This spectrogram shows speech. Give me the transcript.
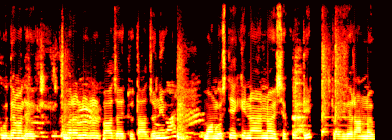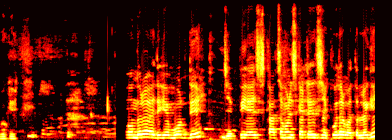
কুদের মধ্যে পাওয়া যায়, তো তার জন্যই মন গোস থেকে কিনা আনা হয়েছে কুডি তো এদিকে রান্না হইব কি? বন্ধুরা, এদিকে বোট দি। যে পেঁয়াজ, কাঁচামরিচ কাটে দিচ্ছে কুদের ভাতের লাগে।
